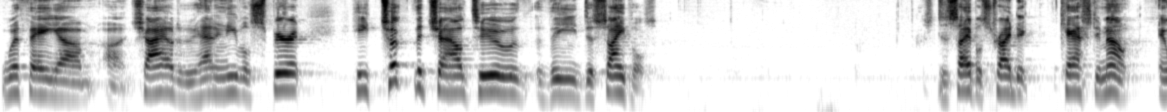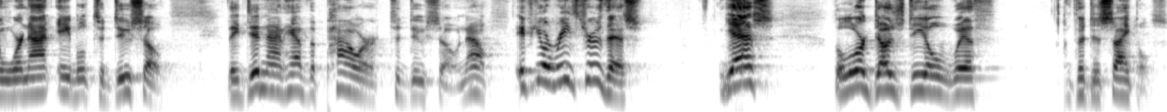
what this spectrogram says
with a, um, a child who had an evil spirit. He took the child to the disciples. His disciples tried to cast him out and were not able to do so. They did not have the power to do so. Now, if you'll read through this, yes, the Lord does deal with the disciples.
